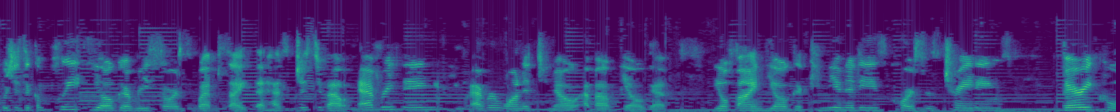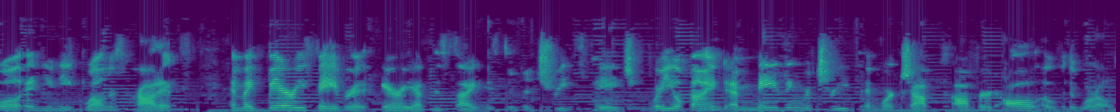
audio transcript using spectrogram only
which is a complete yoga resource website that has just about everything you ever wanted to know about yoga. You'll find yoga communities, courses, trainings, very cool and unique wellness products, and my very favorite area of this site is the retreats page, where you'll find amazing retreats and workshops offered all over the world.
